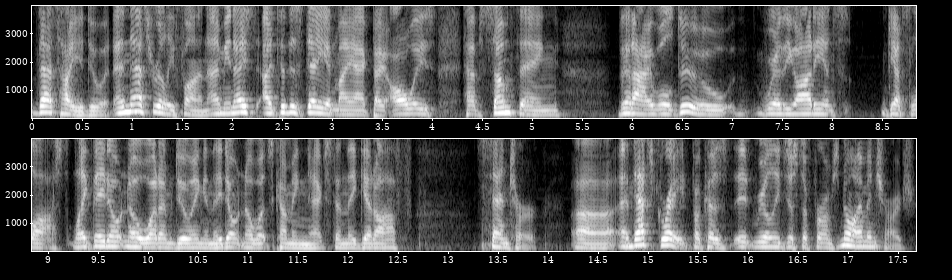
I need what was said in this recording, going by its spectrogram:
that's how you do it, and that's really fun. I mean, I to this day in my act, I always have something that I will do where the audience gets lost. Like they don't know what I'm doing and they don't know what's coming next and they get off center. Uh, and that's great because it really just affirms, no, I'm in charge.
